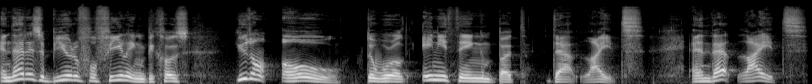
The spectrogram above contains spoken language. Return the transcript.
and that is a beautiful feeling because you don't owe the world anything but that light. And that light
